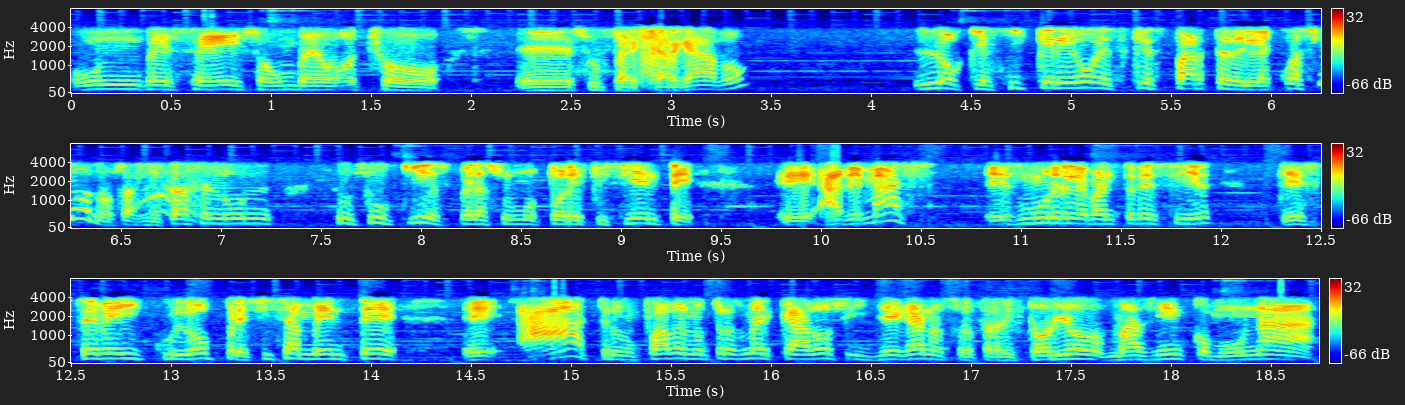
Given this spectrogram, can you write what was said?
un V6 o un V8 eh, supercargado. Lo que sí creo es que es parte de la ecuación, o sea, si estás en un Suzuki esperas un motor eficiente. Eh, además, es muy relevante decir que este vehículo precisamente eh, ha triunfado en otros mercados y llega a nuestro territorio más bien como una,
